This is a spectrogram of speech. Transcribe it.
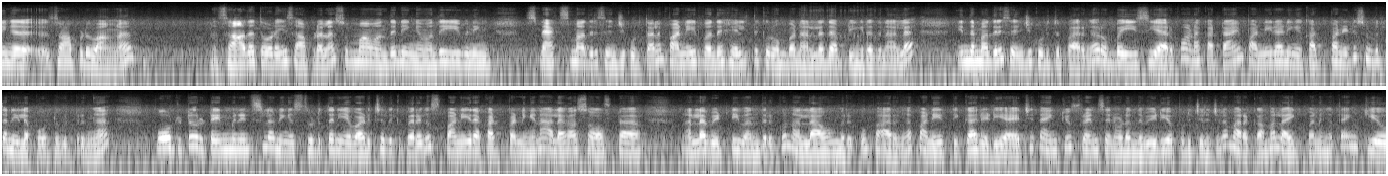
நீங்கள் சாப்பிடுவாங்க. சாதத்தோடையும் சாப்பிடலாம். சும்மா வந்து நீங்கள் வந்து ஈவினிங் ஸ்நாக்ஸ் மாதிரி செஞ்சு கொடுத்தாலும் பன்னீர் வந்து ஹெல்த்துக்கு ரொம்ப நல்லது அப்படிங்கிறதுனால இந்த மாதிரி செஞ்சு கொடுத்து பாருங்கள் ரொம்ப ஈஸியாக இருக்கும். ஆனால் கட்டாயம் பன்னீரை நீங்கள் கட் பண்ணிவிட்டு சுடு தண்ணியில் போட்டு விட்டுருங்க. போட்டுட்டு ஒரு டென் மினிட்ஸில் நீங்கள் சுடு தண்ணியை வடித்ததுக்கு பிறகு பன்னீரை கட் பண்ணிங்கன்னா அழகாக சாஃப்டாக நல்லா வெட்டி வந்திருக்கும். நல்லாவும் இருக்கும். பாருங்கள் பன்னீர் டிக்கா ரெடி ஆயிடுச்சு. தேங்க்யூ ஃப்ரெண்ட்ஸ் என்னோட இந்த வீடியோ பிடிச்சிருந்துச்சுன்னா மறக்காமல் லைக் பண்ணுங்கள் தேங்க்யூ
